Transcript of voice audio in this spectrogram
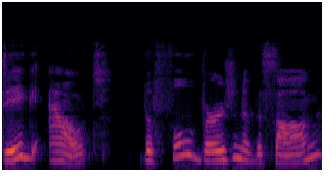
dig out the full version of the song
